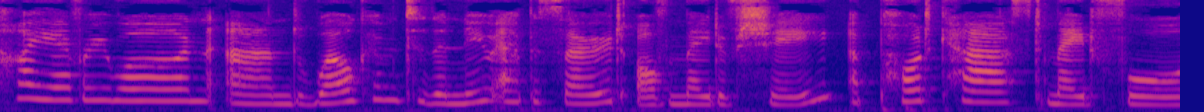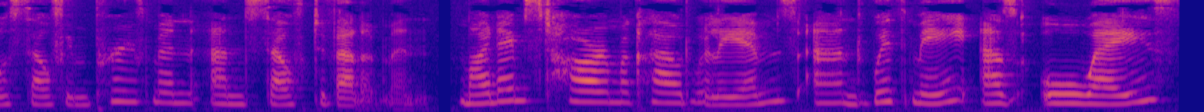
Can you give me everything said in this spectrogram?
Hi, everyone, and welcome to the new episode of Made of She, a podcast made for self improvement and self development. My name's Tara McLeod Williams, and with me, as always,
